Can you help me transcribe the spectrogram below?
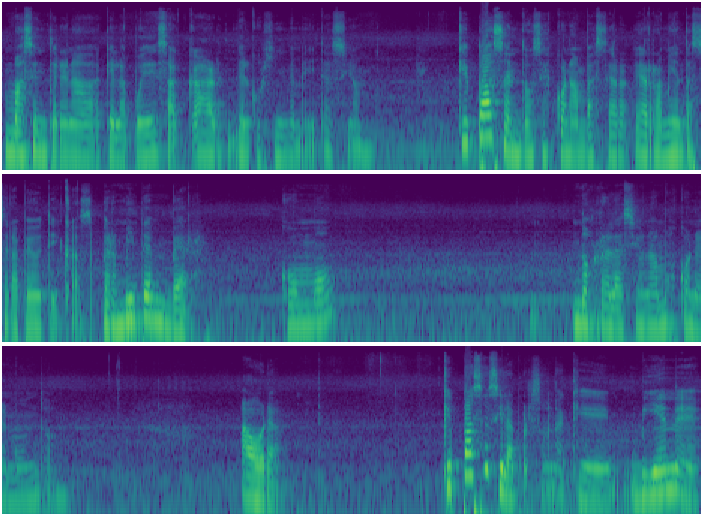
más entrenada, que la puede sacar del cojín de meditación. ¿Qué pasa entonces con ambas herramientas terapéuticas? Permiten ver cómo nos relacionamos con el mundo. Ahora, ¿qué pasa si la persona que viene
